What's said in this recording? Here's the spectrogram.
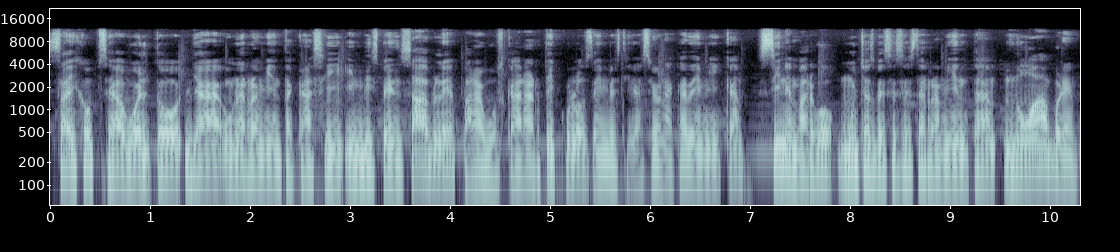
Sci-Hub se ha vuelto ya una herramienta casi indispensable para buscar artículos de investigación académica. Sin embargo, muchas veces esta herramienta no abre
